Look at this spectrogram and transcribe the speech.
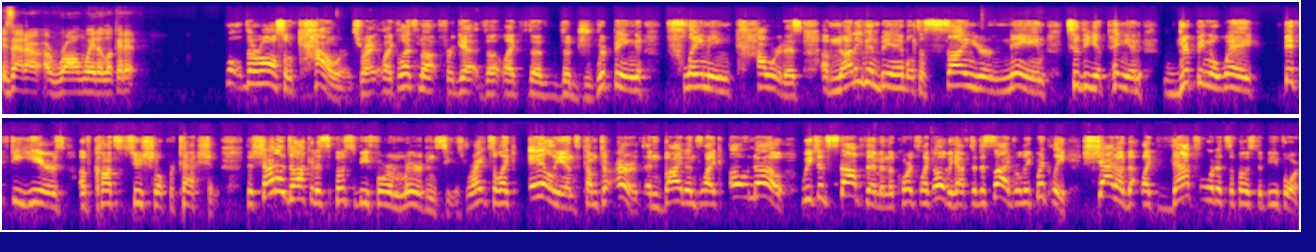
Is that a, a wrong way to look at it? Well they're also cowards right? Like let's not forget the like the the dripping flaming cowardice of not even being able to sign your name to the opinion ripping away 50 years of constitutional protection. The shadow docket is supposed to be for emergencies, right? So, like, aliens come to Earth, and Biden's like, oh no, we should stop them. And the court's like, oh, we have to decide really quickly. Shadow, do-. like, that's what it's supposed to be for.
